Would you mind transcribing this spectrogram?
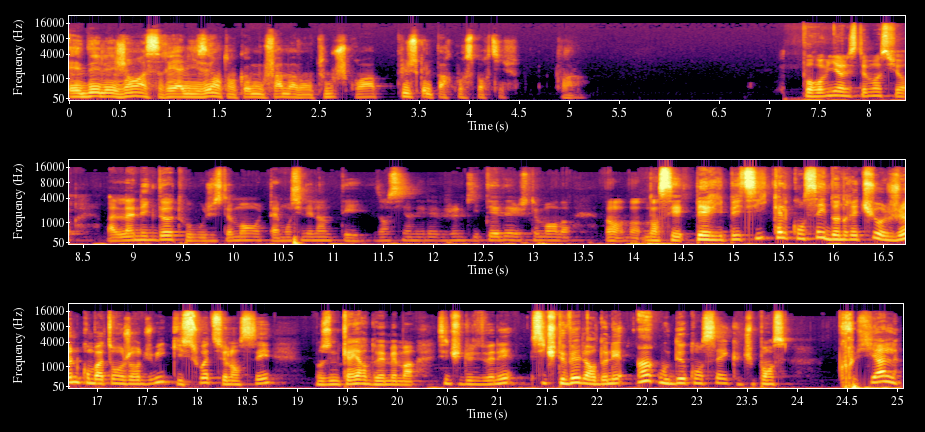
aider les gens à se réaliser en tant qu'homme ou femme avant tout, je crois, plus que le parcours sportif. Voilà. Pour revenir justement sur l'anecdote où justement tu as mentionné l'un de tes anciens élèves jeunes qui t'aidait justement dans, dans, ces péripéties, quel conseil donnerais-tu aux jeunes combattants aujourd'hui qui souhaitent se lancer dans une carrière de MMA si tu, devais, si tu devais leur donner un ou deux conseils que tu penses crucial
